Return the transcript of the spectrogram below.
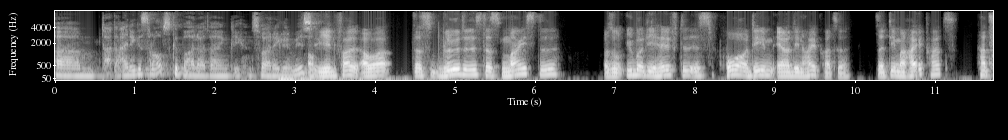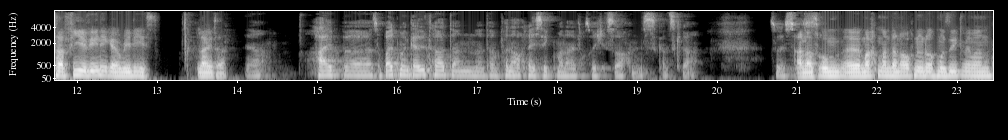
Ähm, da hat einiges rausgeballert eigentlich und zwar regelmäßig. Auf jeden Fall, aber das Blöde ist, das meiste, also über die Hälfte ist vor dem er den Hype hatte. Seitdem er Hype hat, hat er viel weniger released. Leider. Ja. Hype, äh, sobald man Geld hat, dann, dann vernachlässigt man einfach solche Sachen, ist ganz klar. So ist. Andersrum äh, macht man dann auch nur noch Musik, wenn man,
